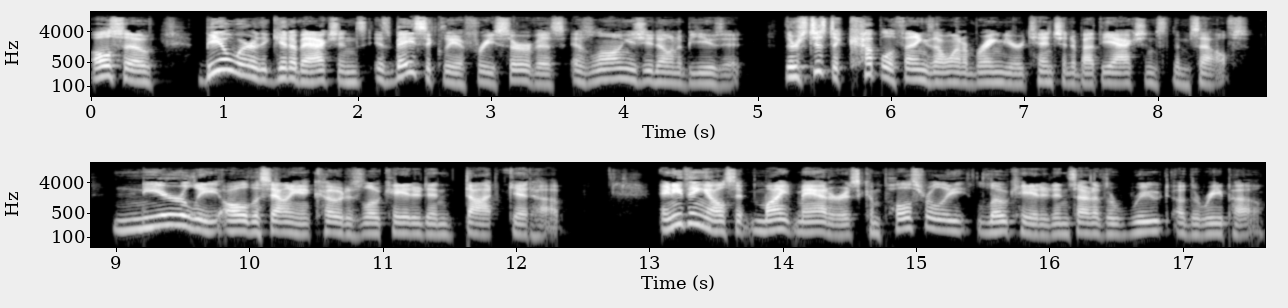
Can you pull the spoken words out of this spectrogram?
Also, be aware that GitHub Actions is basically a free service as long as you don't abuse it. There's just a couple of things I want to bring to your attention about the actions themselves. Nearly all the salient code is located in .github. Anything else that might matter is compulsorily located inside of the root of the repo.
